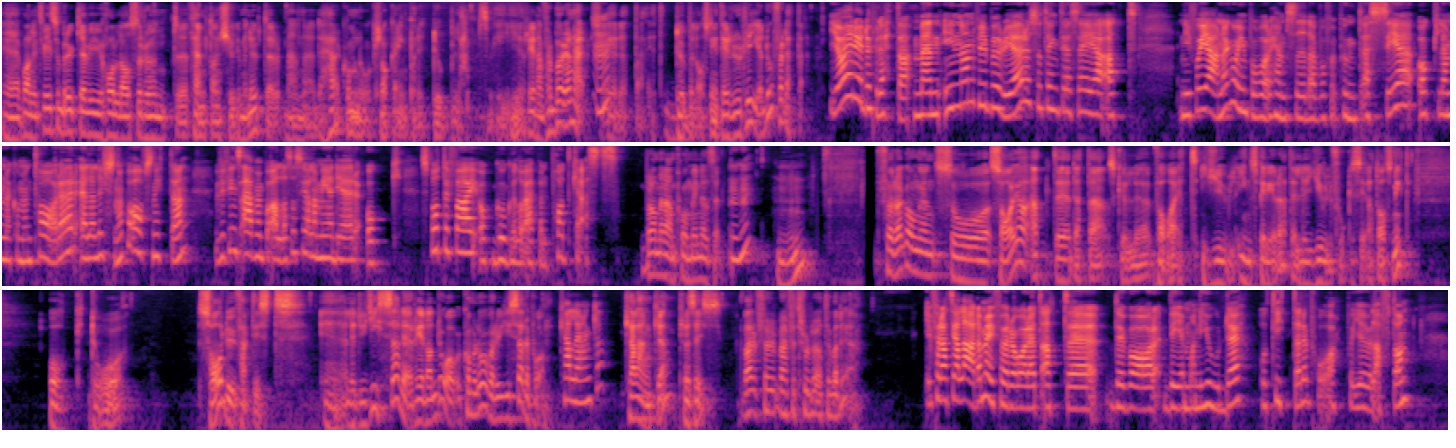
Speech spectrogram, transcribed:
Eh, vanligtvis så brukar vi ju hålla oss runt eh, 15-20 minuter, men eh, det här kommer nog klocka in på det dubbla. Så vi, redan från början här så är detta ett dubbelavsnitt. Är du redo för detta? Jag är redo för detta, men innan vi börjar så tänkte jag säga att ni får gärna gå in på vår hemsida woffer.se och lämna kommentarer eller lyssna på avsnitten. Vi finns även på alla sociala medier och Spotify och Google och Apple Podcasts. Bra med den påminnelsen. Mhm. Förra gången så sa jag att eh, detta skulle vara ett julinspirerat eller julfokuserat avsnitt. Och då sa du faktiskt, eh, eller du gissade redan då, kommer du ihåg vad du gissade på? Kalle Anka? Kalanka, precis. Varför, varför trodde du att det var det? För att jag lärde mig förra året att eh, det var det man gjorde och tittade på på julafton.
